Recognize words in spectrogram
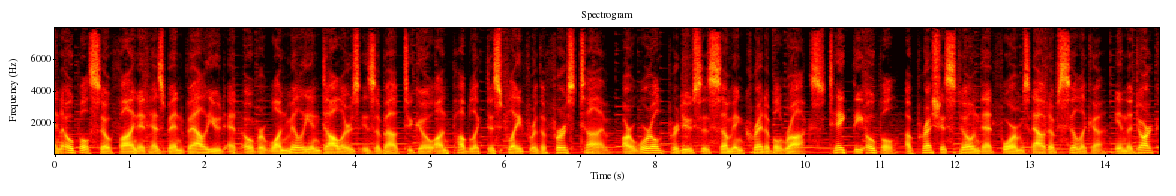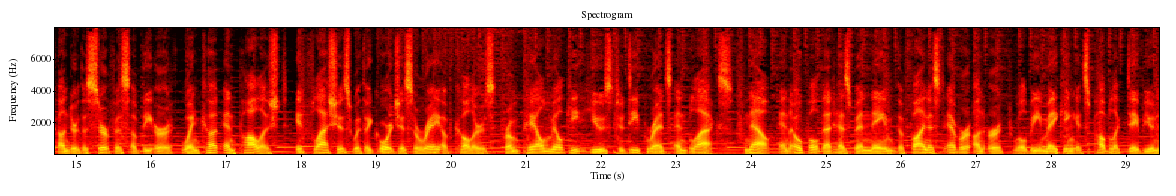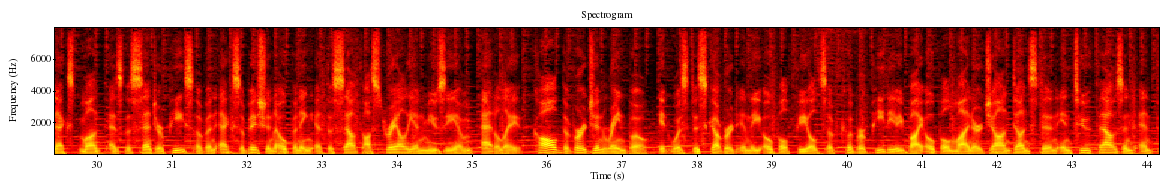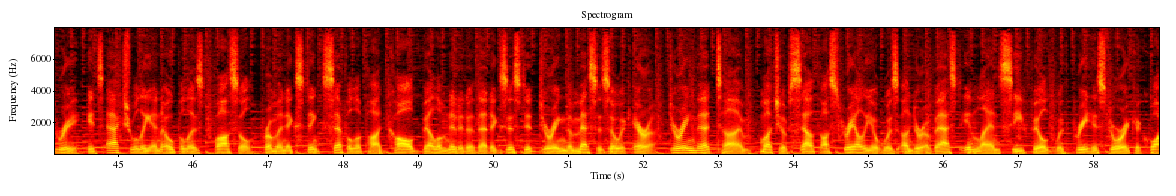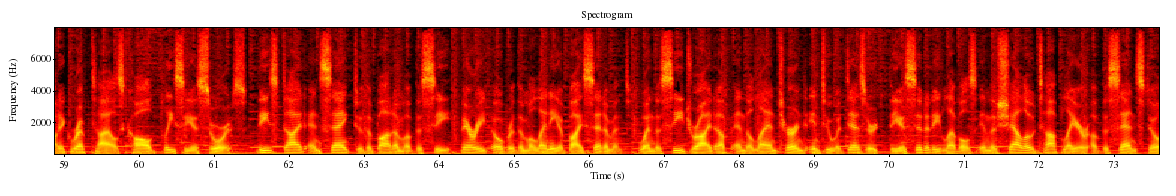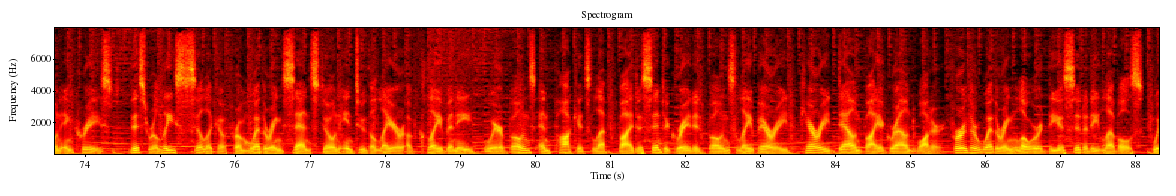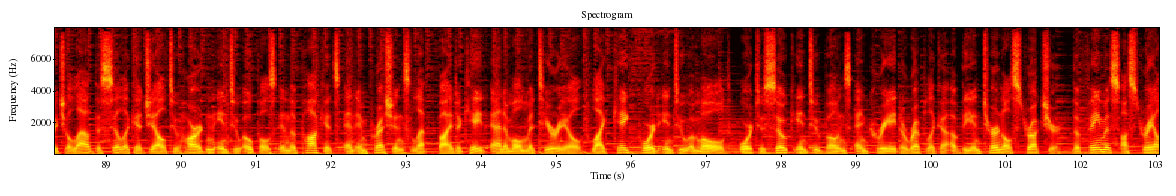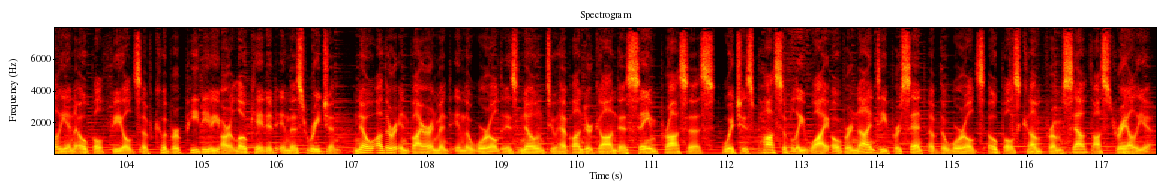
An opal so fine it has been valued at over $1 million is about to go on public display for the first time. Our world produces some incredible rocks. Take the opal, a precious stone that forms out of silica in the dark under the surface of the earth. When cut and polished, it flashes with a gorgeous array of colors from pale milky hues to deep reds and blacks. Now, an opal that has been named the finest ever unearthed will be making its public debut next month as the centerpiece of an exhibition opening at the South Australian Museum, Adelaide. Called the Virgin Rainbow, it was discovered in the opal fields of Coober Pedy by opal miner John Dunstan in 2003. It's actually an opalized fossil from an extinct cephalopod called Belemnitida that existed during the Mesozoic era. During that time, much of South Australia was under a vast inland sea filled with prehistoric aquatic reptiles called plesiosaurs. These died and sank to the bottom of the sea, buried over the millennia by sediment. When the sea dried up and the land turned into a desert, the acidity levels in the shallow top layer of the sandstone increased. This released silica from weathering sandstone into the layer of clay beneath, where bones and pockets left by disintegrated bones lay buried, carried down via groundwater. Further weathering lowered the acidity levels, which allowed the silica gel to harden into opals in the pockets and impressions left by decayed animal material, like cake poured into a mold, or to soak into bones and create a replica of the internal structure. The famous Australian opal fields of Coober Pedy are located in this region. No other environment in the world is known to have undergone this same process, which is possibly why over 90% of the world's opals come from South Australia.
